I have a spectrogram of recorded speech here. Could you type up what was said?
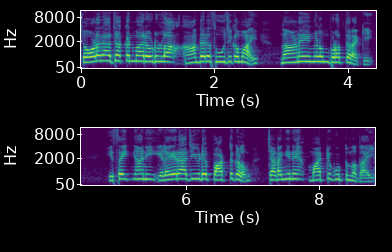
ചോള രാജാക്കന്മാരോടുള്ള ആദര സൂചകമായി നാണയങ്ങളും പുറത്തിറക്കി ഇസൈജ്ഞാനി ഇളയരാജയുടെ പാട്ടുകളും ചടങ്ങിന് മാറ്റുകൂട്ടുന്നതായി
